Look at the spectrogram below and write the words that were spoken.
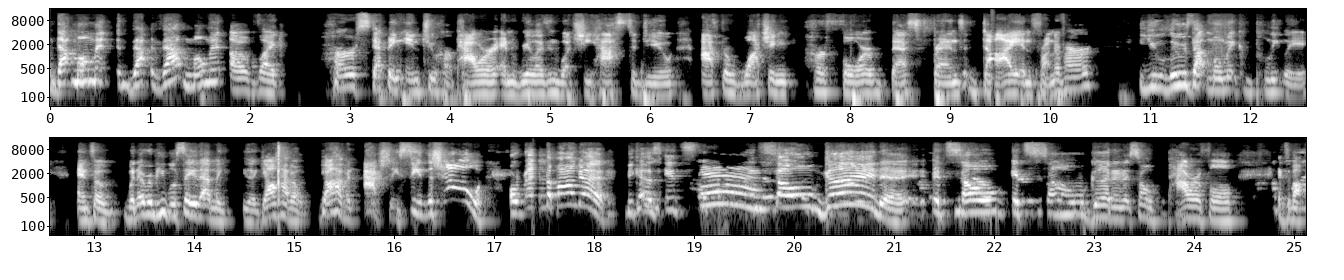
that moment, that that moment of like her stepping into her power and realizing what she has to do after watching her four best friends die in front of her you lose that moment completely. And so whenever people say that, I'm like, like y'all haven't y'all haven't actually seen the show or read the manga because it's, yeah. it's so good. It's so it's so good and it's so powerful. It's about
